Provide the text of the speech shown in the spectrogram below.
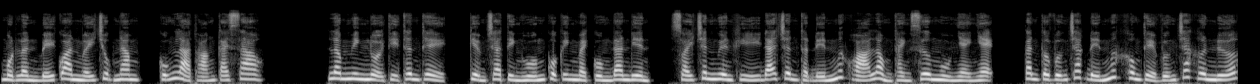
một lần bế quan mấy chục năm, cũng là thoáng cái sao. Lâm Minh nội thị thân thể, kiểm tra tình huống của kinh mạch cùng đan điền, xoáy chân nguyên khí đã chân thật đến mức hóa lỏng thành xương mù nhẹ nhẹ, căn cơ vững chắc đến mức không thể vững chắc hơn nữa,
